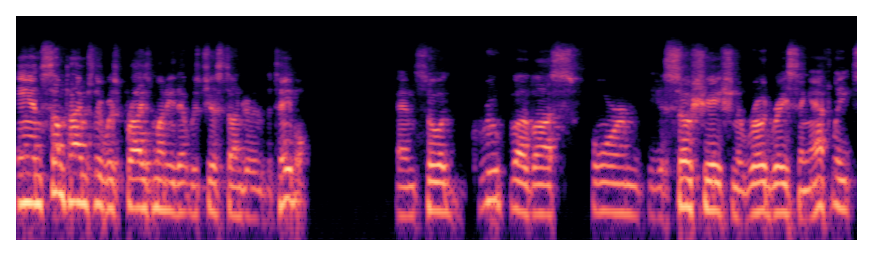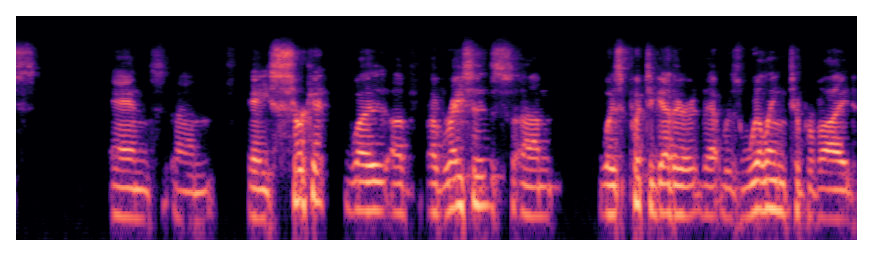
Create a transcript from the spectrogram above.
and sometimes there was prize money that was just under the table. And so a group of us formed the Association of Road Racing Athletes, and um, a circuit was of, of races um, was put together that was willing to provide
